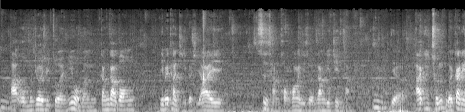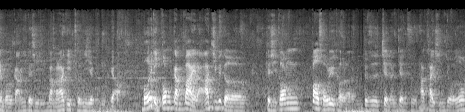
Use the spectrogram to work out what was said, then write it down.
嗯。啊，我们就会去追，因为我们尴尬讲，你要探几个是爱市场恐慌的时阵，让去进场，嗯，对啊，以存股的概念无讲，伊就是慢慢来去囤伊的股票，无一定讲甘拜啦，啊，只不过。就是讲报酬率可能就是见仁见智，他开心就说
